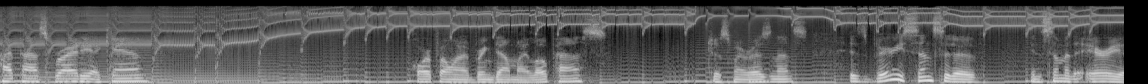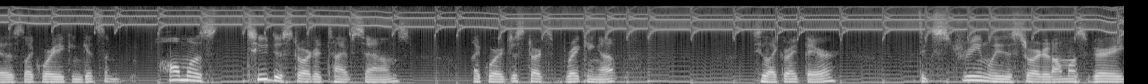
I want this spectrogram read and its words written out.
high pass variety, I can. Or if I want to bring down my low pass, just my resonance. It's very sensitive in some of the areas, like where you can get some almost too distorted type sounds, like where it just starts breaking up. See, like right there? It's extremely distorted, almost very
